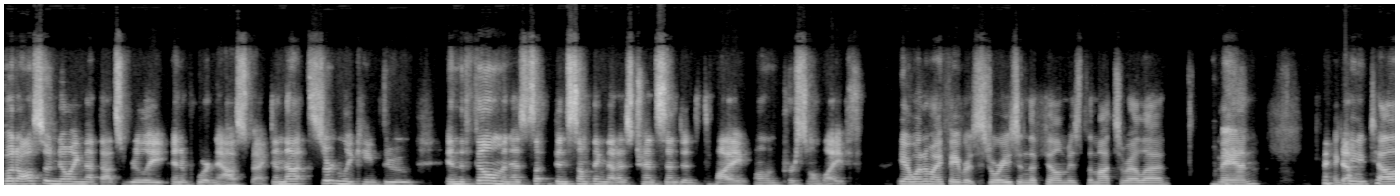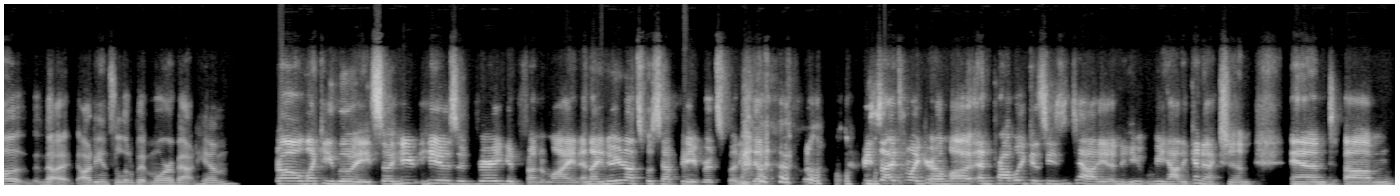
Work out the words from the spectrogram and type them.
but also knowing that that's really an important aspect. And that certainly came through in the film and has been something that has transcended to my own personal life. Yeah, one of my favorite stories in the film is the mozzarella man. yeah. Can you tell the audience a little bit more about him? Oh, lucky Louie. So he he is a very good friend of mine, and I know you're not supposed to have favorites, but he definitely. besides my grandma, and probably because he's Italian, he we had a connection, and um,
